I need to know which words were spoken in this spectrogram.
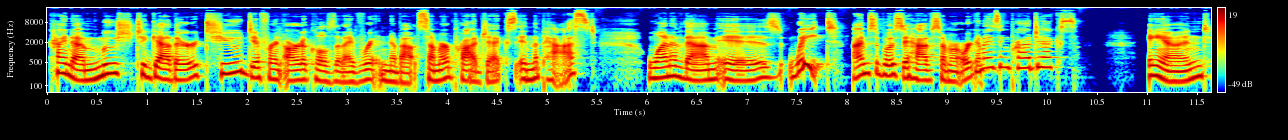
kind of moosh together two different articles that I've written about summer projects in the past. One of them is wait, I'm supposed to have summer organizing projects and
